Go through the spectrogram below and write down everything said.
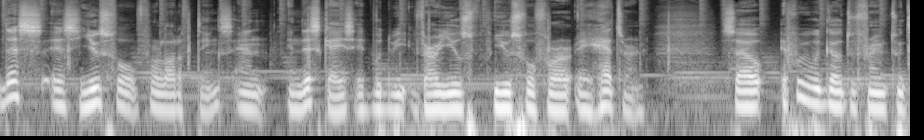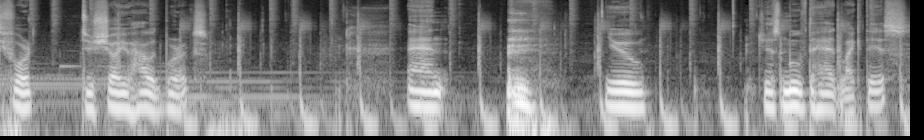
this is useful for a lot of things and in this case it would be very use useful for a head turn. So if we would go to frame 24 to show you how it works and you just move the head like this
